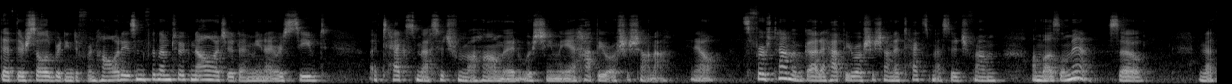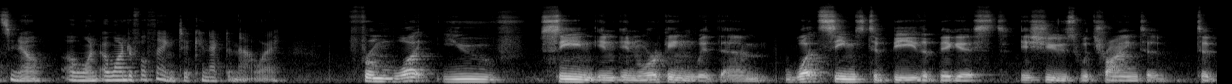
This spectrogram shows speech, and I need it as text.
that they're celebrating different holidays, and for them to acknowledge it. I mean, I received a text message from Muhammad wishing me a happy Rosh Hashanah. You know, it's the first time I've got a happy Rosh Hashanah text message from a Muslim man. So, and that's you know a, a wonderful thing to connect in that way from what you've seen in, in working with them, what seems to be the biggest issues with trying to, to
